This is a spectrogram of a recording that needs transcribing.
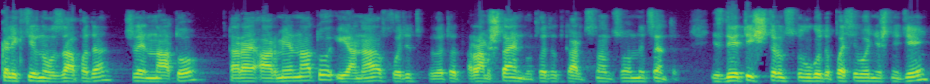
коллективного Запада, член НАТО, вторая армия НАТО, и она входит в этот Рамштайн, вот в этот координационный центр. И с 2014 года по сегодняшний день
